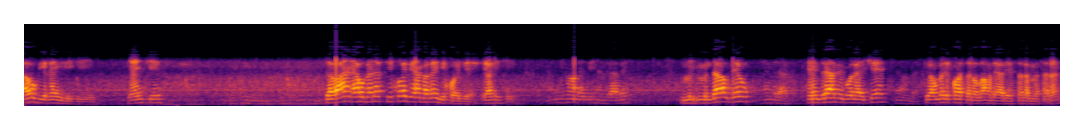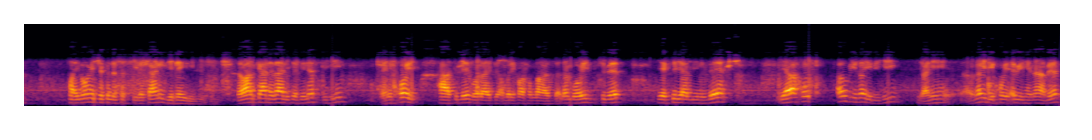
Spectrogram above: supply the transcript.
أو بغيره. يعني شيء سواء أو بنفس خوي أو بغير خوي يعني شيء من داو ديو هندرابي بولا شيء في عمر صلى الله عليه وسلم مثلا. طيب وين شكل التفسير كان بغيره. سواء كان ذلك بنفسه يعني خوي هات لي ولا في عمر صلى الله عليه وسلم. بوي سبت يكتري يعني بين به ياخذ أو بغيره. يعني غير خوي أبي هنا بس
